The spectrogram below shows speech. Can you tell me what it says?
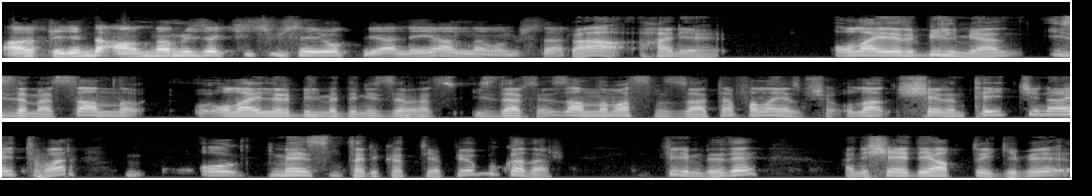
Abi filmde anlamayacak hiçbir şey yoktu ya. Neyi anlamamışlar? Ben hani olayları bilmeyen izlemezse anla olayları bilmeden izlemez izlerseniz anlamazsınız zaten falan yazmışlar. Ulan Sharon Tate cinayeti var. O Manson tarikatı yapıyor. Bu kadar. Filmde de hani şeyde yaptığı gibi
